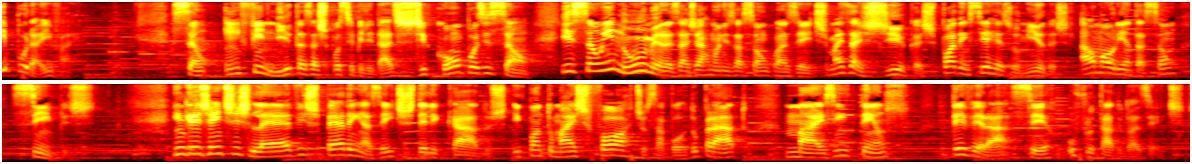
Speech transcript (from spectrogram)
e por aí vai. São infinitas as possibilidades de composição e são inúmeras as de harmonização com azeites, mas as dicas podem ser resumidas a uma orientação simples. Ingredientes leves pedem azeites delicados, e quanto mais forte o sabor do prato, mais intenso deverá ser o frutado do azeite.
